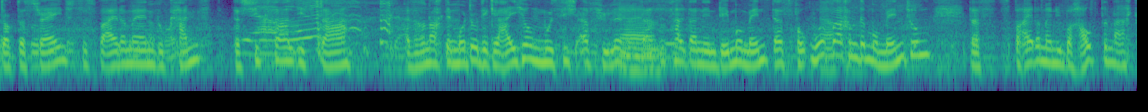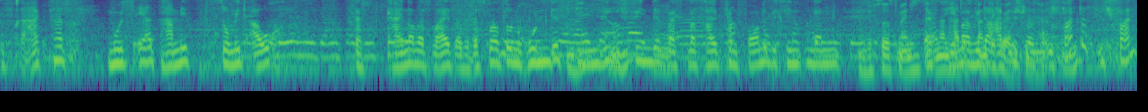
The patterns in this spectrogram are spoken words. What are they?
Dr. Strange zu Spider-Man, du kannst, das Schicksal ist da. Also so nach dem Motto, die Gleichung muss sich erfüllen. Und das ist halt dann in dem Moment das verursachende Momentum, dass Spider-Man überhaupt danach gefragt hat, muss er damit somit auch, dass keiner was weiß. Also das war so ein rundes Ding, wie ich finde, was, was halt von vorne bis hinten dann das hat Thema das wieder abgeschlossen. Ich fand, das, ich fand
